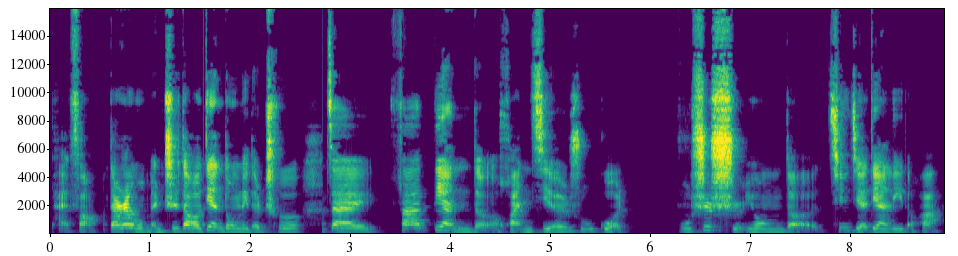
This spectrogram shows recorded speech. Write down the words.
排放。当然，我们知道电动力的车在发电的环节，如果不是使用的清洁电力的话，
